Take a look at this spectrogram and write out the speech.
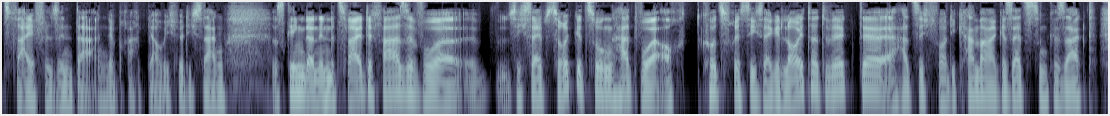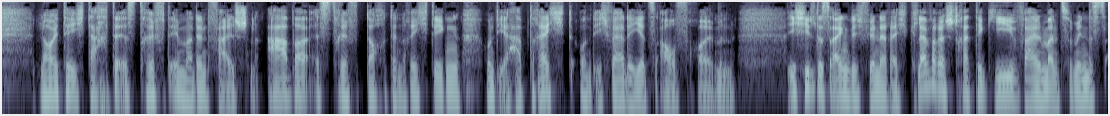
Zweifel sind da angebracht, glaube ich, würde ich sagen. Es ging dann in eine zweite Phase, wo er äh, sich selbst zurückgezogen hat, wo er auch kurzfristig sehr geläutert wirkte. Er hat sich vor die Kamera gesetzt und gesagt, Leute, ich dachte, es trifft immer den Falschen, es trifft doch den Richtigen und ihr habt recht und ich werde jetzt aufräumen. Ich hielt es eigentlich für eine recht clevere Strategie, weil man zumindest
